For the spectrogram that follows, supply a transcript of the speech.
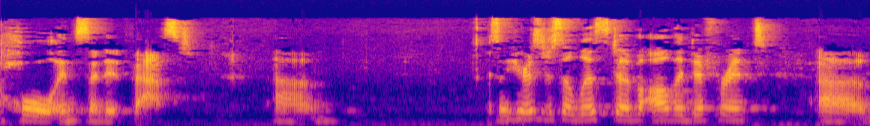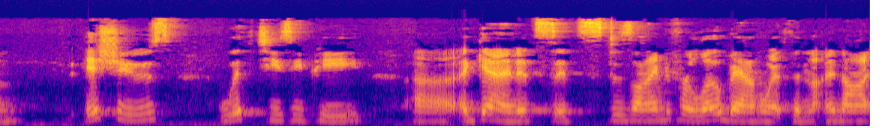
whole and send it fast. Um, so here's just a list of all the different um, issues with TCP. Uh, again, it's it's designed for low bandwidth and, and not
